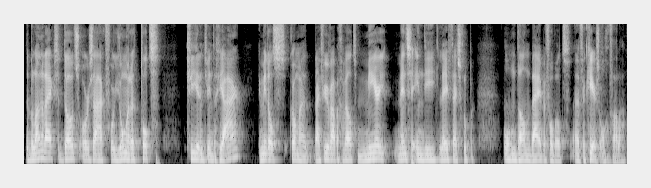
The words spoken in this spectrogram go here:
de belangrijkste doodsoorzaak voor jongeren tot 24 jaar. Inmiddels komen bij vuurwapengeweld meer mensen in die leeftijdsgroep om dan bij bijvoorbeeld uh, verkeersongevallen.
